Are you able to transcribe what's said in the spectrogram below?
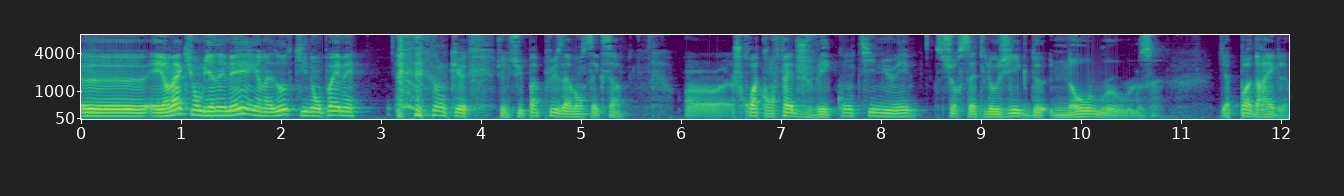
Euh, et il y en a qui ont bien aimé, et il y en a d'autres qui n'ont pas aimé. Donc, euh, je ne suis pas plus avancé que ça. je crois qu'en fait, je vais continuer sur cette logique de no rules. Il n'y a pas de règles.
